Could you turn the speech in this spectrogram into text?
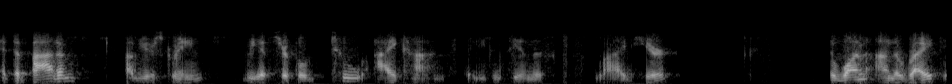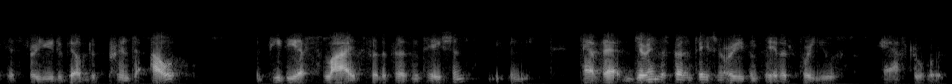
At the bottom of your screen, we have circled two icons that you can see on this slide here. The one on the right is for you to be able to print out the PDF slides for the presentation. You can have that during this presentation, or you can save it for use afterwards.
